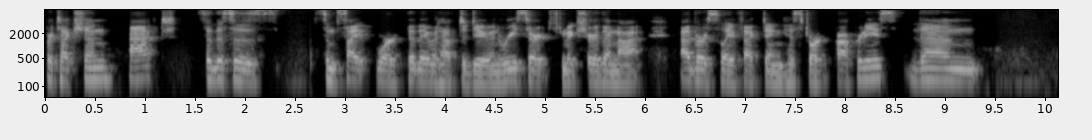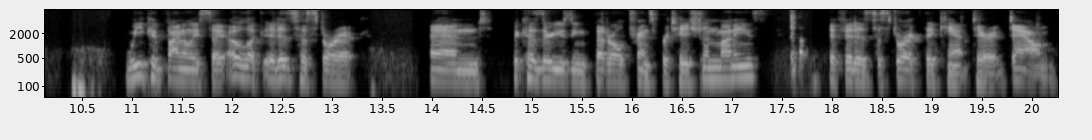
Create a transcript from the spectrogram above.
Protection Act. So this is some site work that they would have to do and research to make sure they're not adversely affecting historic properties. Then we could finally say, oh, look, it is historic. And because they're using federal transportation monies, if it is historic, they can't tear it down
